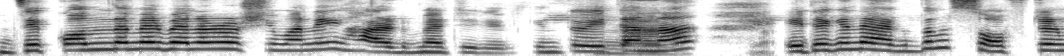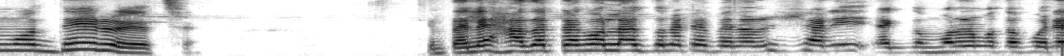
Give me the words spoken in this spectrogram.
যে কম দামের বেনারসি মানেই হার্ড ম্যাটেরিয়াল কিন্তু এটা না, না। না। এটা কিন্তু একদম সফটের মধ্যেই রয়েছে। তাহলে হাজার টাকাও লাগতো না একটা বেনারসি শাড়ি একদম মনের মতো পরে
